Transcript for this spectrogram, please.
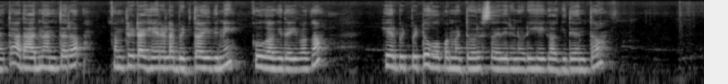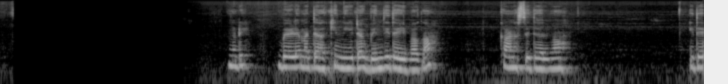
ಆಯಿತಾ? ಅದಾದ ನಂತರ ಕಂಪ್ಲೀಟಾಗಿ ಹೇರೆಲ್ಲ ಬಿಡ್ತಾ ಇದ್ದೀನಿ. ಕೂಗಾಗಿದೆ ಇವಾಗ. ಹೇರ್ ಬಿಟ್ಬಿಟ್ಟು ಓಪನ್ ಮಾಡಿ ತೋರಿಸ್ತಾ ಇದ್ದೀನಿ ನೋಡಿ ಹೇಗಾಗಿದೆ ಅಂತ. ನೋಡಿ, ಬೇಳೆ ಮತ್ತು ಅಕ್ಕಿ ನೀಟಾಗಿ ಬೆಂದಿದೆ ಇವಾಗ. ಕಾಣಿಸ್ತಿದೆ ಅಲ್ವಾ? ಇದೇ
